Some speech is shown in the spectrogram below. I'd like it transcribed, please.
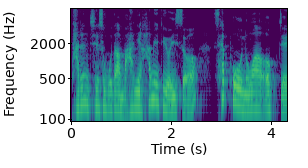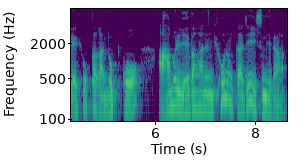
다른 채소보다 많이 함유되어 있어 세포 노화 억제 효과가 높고 암을 예방하는 효능까지 있습니다.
